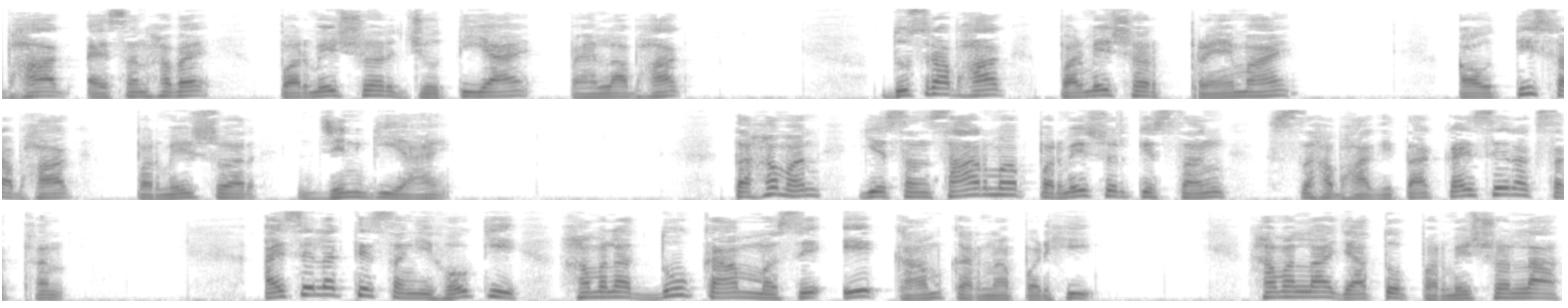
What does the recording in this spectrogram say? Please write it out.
भाग ऐसन हवै, परमेश्वर ज्योति आए, पहला भाग, दूसरा भाग परमेश्वर प्रेम आए, और तीसरा भाग परमेश्वर ज़िंदगी आए। त हमन ये संसार में परमेश्वर के संग सहभागिता कैसे रख सकथन? ऐसे लगते संगी हो कि हमला दो काम में से एक काम करना पड़ी हमला या तो परमेश्वर ला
